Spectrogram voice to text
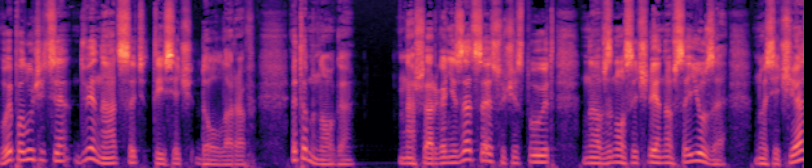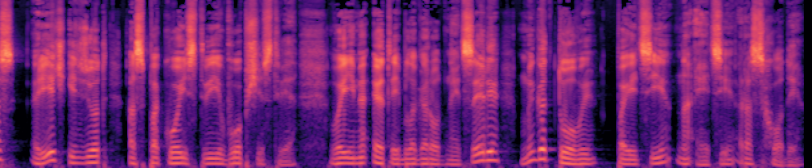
вы получите 12 тысяч долларов. Это много. Наша организация существует на взносы членов Союза, но сейчас речь идет о спокойствии в обществе. Во имя этой благородной цели мы готовы пойти на эти расходы.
